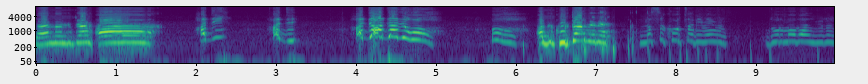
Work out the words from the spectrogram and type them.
Ben öleceğim. Aa! Hadi. Hadi. Hadi hadi hadi. Oh. Oh. Aga kurtar beni. Nasıl kurtarayım Emir? Durmadan yürü.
